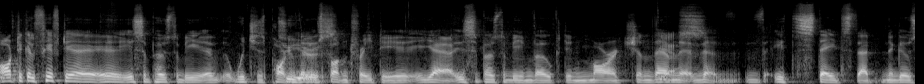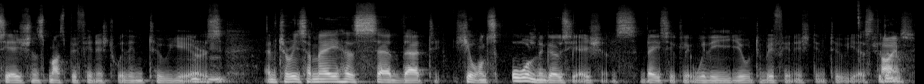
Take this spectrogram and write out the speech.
Article 50 uh, is supposed to be, uh, which is part Two of the. Lisbon Treaty, yeah, is supposed to be invoked in March, and then Yes. uh, the, the, it states that negotiations must be finished within two years. Mm-hmm. And Theresa May has said that she wants all negotiations, basically, with the EU to be finished in two years' She time. does.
